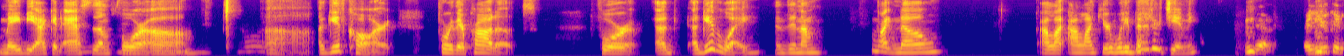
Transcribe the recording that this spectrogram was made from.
maybe I could ask them for um, uh, a gift card for their products for a, a giveaway, and then I'm like, no, I like I like your way better, Jimmy. yeah, and you can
